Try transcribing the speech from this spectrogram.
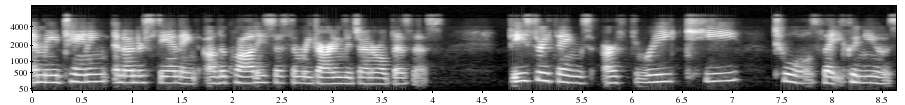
and maintaining an understanding of the quality system regarding the general business. These three things are three key tools that you can use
